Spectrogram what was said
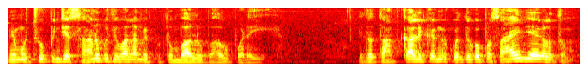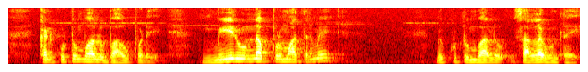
మేము చూపించే సానుభూతి వల్ల మీ కుటుంబాలు బాగుపడాయి. ఏదో తాత్కాలికంగా కొద్ది గొప్ప సాయం చేయగలుగుతాం కానీ కుటుంబాలు బాగుపడాయి. మీరు ఉన్నప్పుడు మాత్రమే మీ కుటుంబాలు చల్లగా ఉంటాయి.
